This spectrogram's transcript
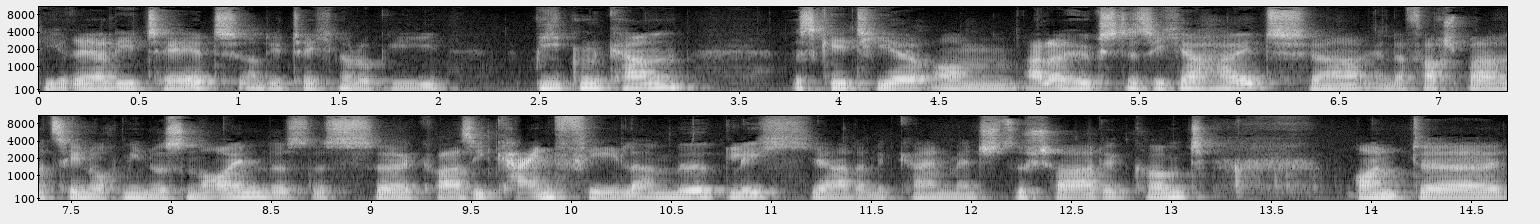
die Realität und die Technologie bieten kann. Es geht hier um allerhöchste Sicherheit, ja, in der Fachsprache 10 hoch minus 9. Das ist äh, quasi kein Fehler möglich, ja, damit kein Mensch zu Schade kommt. Und äh,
